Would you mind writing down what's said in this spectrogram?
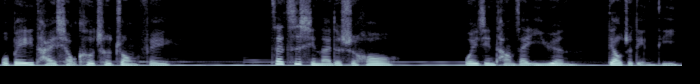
我被一台小客车撞飞。再次醒来的时候，我已经躺在医院吊着点滴。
